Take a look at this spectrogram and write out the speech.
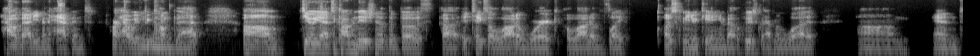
how that even happened or how we've mm-hmm. become that. Um, so yeah, it's a combination of the both. Uh, it takes a lot of work, a lot of like us communicating about who's grabbing what, um, and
